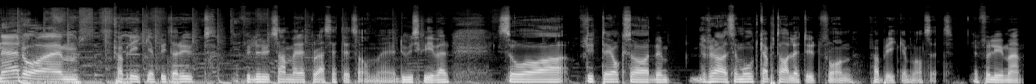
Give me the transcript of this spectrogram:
När då ehm, fabriken flyttar ut och fyller ut samhället på det här sättet som eh, du beskriver så flyttar ju också den rörelsen mot kapitalet ut från fabriken på något sätt. Det följer ju med.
